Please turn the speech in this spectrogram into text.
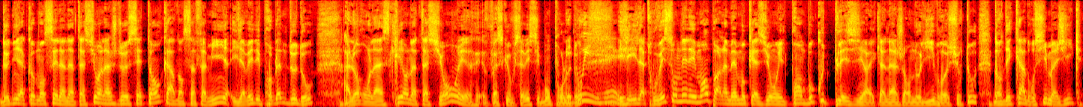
Denis a commencé la natation à l'âge de 7 ans car dans sa famille, il y avait des problèmes de dos. Alors on l'a inscrit en natation et, parce que vous savez, c'est bon pour le dos. Oui, oui. Et il a trouvé son élément par la même occasion. Il prend beaucoup de plaisir avec la nage en eau libre, surtout dans des cadres aussi magiques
